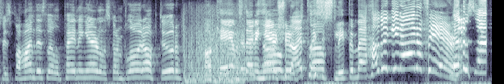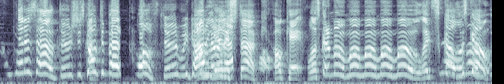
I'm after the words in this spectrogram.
safe. It's behind this little painting here. Let's go and blow it up, dude. Okay, I'm There standing here. Should I place stuff. sleeping bag? How do I get out of here? Get us out! Get us out, dude. She's going to bed both, dude. We gotta I'm get literally out. stuck. Okay, let's go move, move, move, move, move. Let's go, let's go.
